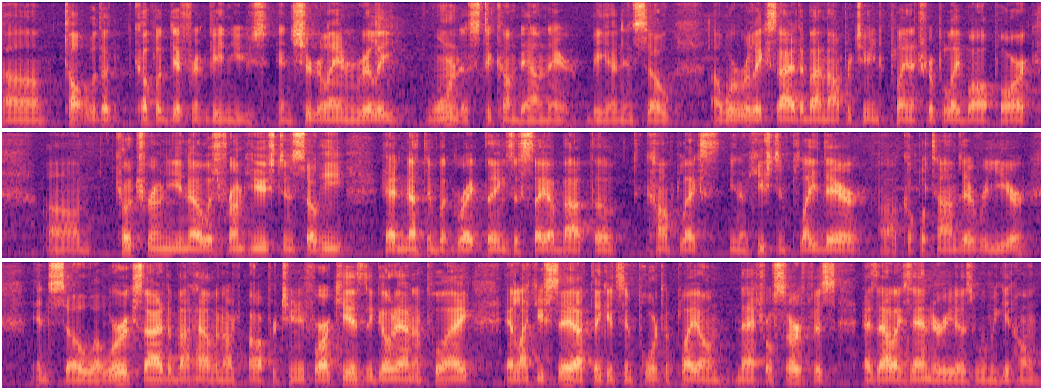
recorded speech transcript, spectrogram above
um, talked with a couple of different venues, and Sugar Land really wanted us to come down there, Ben. And so uh, we're really excited about an opportunity to play in a AAA ballpark. Um, Coach Rooney, you know, is from Houston, so he had nothing but great things to say about the, the complex. You know, Houston played there uh, a couple of times every year, and so uh, we're excited about having our opportunity for our kids to go down and play. And like you said, I think it's important to play on natural surface as Alexander is when we get home.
